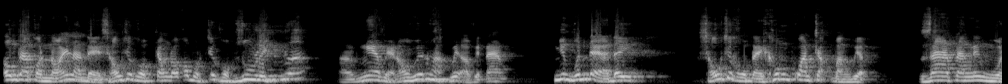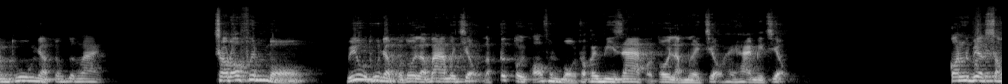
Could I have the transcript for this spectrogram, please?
ông ta còn nói là để sáu chiếc hộp trong đó có một chiếc hộp du lịch nữa. À, nghe vẻ nó huyễn hoặc với ở Việt Nam nhưng vấn đề ở đây, sáu chiếc hộp này không quan trọng bằng việc gia tăng cái nguồn thu nhập trong tương lai. Sau đó phân bổ, ví dụ thu nhập của tôi là 30 triệu, lập tức tôi có phân bổ cho cái visa của tôi là 10 triệu hay 20 triệu. Còn việc sáu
